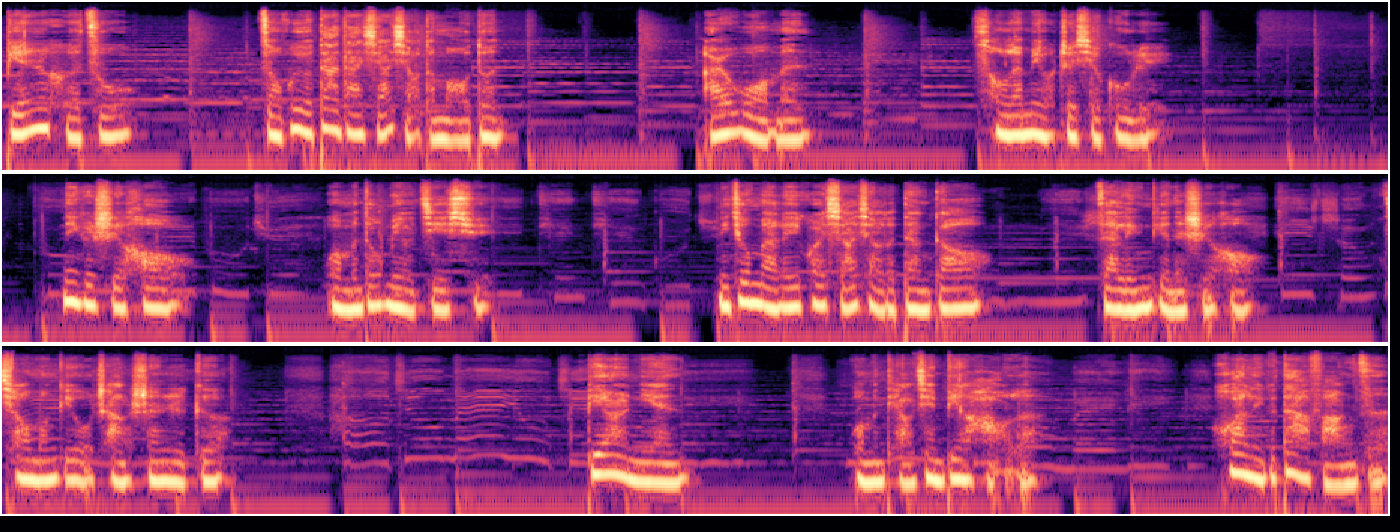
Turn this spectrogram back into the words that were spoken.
别人合租，总会有大大小小的矛盾，而我们从来没有这些顾虑。那个时候。我们都没有继续，你就买了一块小小的蛋糕，在零点的时候敲门给我唱生日歌。第二年，我们条件变好了，换了一个大房子，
